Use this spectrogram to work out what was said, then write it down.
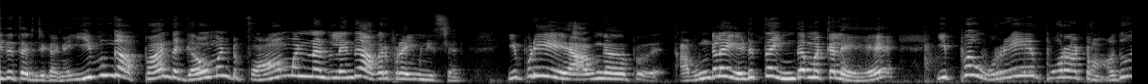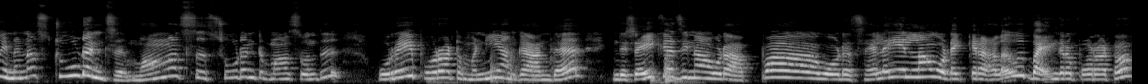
இது தெரிஞ்சுக்காங்க. இவங்க அப்பா இந்த கவர்மெண்ட் ஃபார்ம் பண்ணதுலேருந்து அவர் பிரைம் மினிஸ்டர். இப்படி அவங்க அவங்கள எடுத்த இந்த மக்களே இப்போ ஒரே போராட்டம். அதுவும் என்னென்னா ஸ்டூடெண்ட்ஸு மாஸ் ஸ்டூடெண்ட் மாஸ் வந்து ஒரே போராட்டம் பண்ணி அங்கே அந்த இந்த ஷைகசினாவோட ஹசீனாவோட அப்பாவோட சிலையெல்லாம் உடைக்கிற அளவு பயங்கர போராட்டம்.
